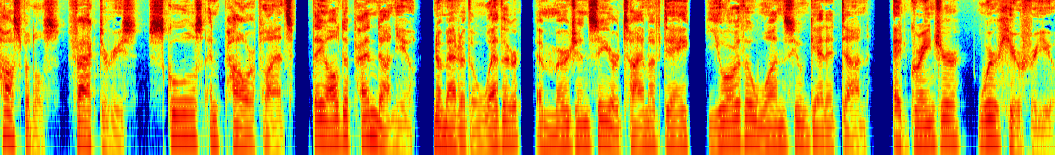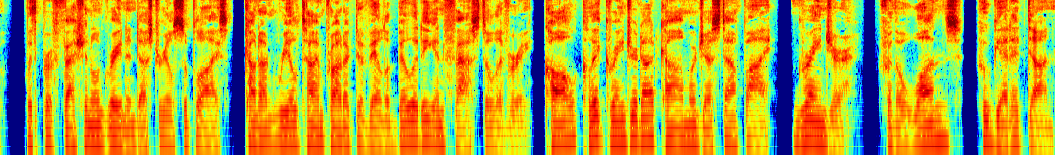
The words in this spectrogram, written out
Hospitals, factories, schools, and power plants, they all depend on you. No matter the weather, emergency, or time of day, you're the ones who get it done. At Grainger, we're here for you with professional grade industrial supplies. Count on real time product availability and fast delivery. Call clickgrainger.com or just stop by. Grainger for the ones who get it done.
